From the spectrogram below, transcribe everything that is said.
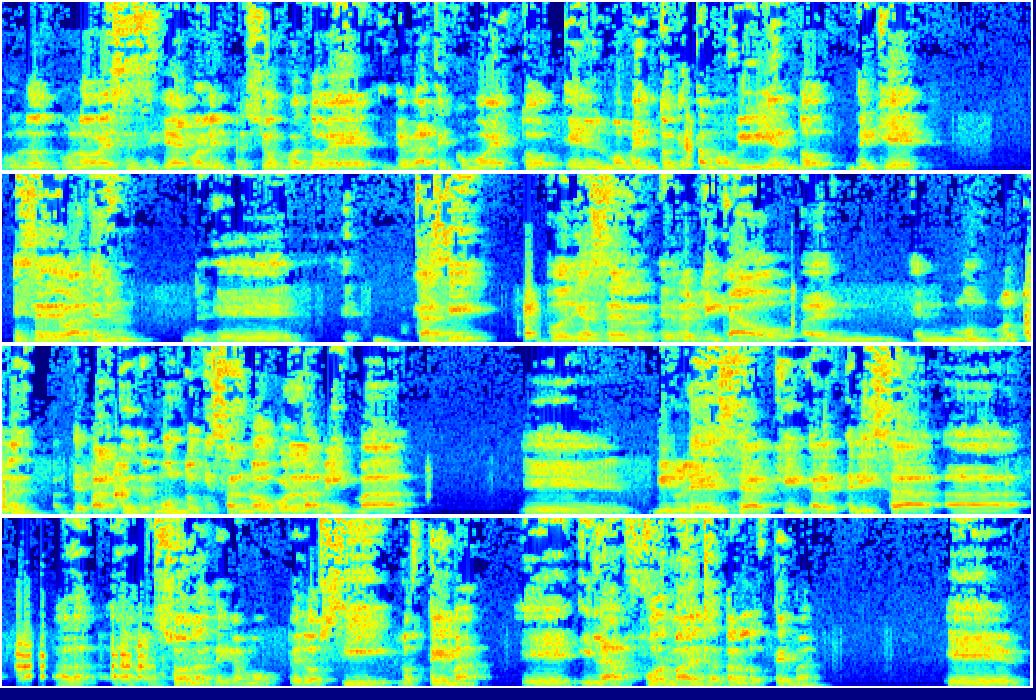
uno, uno a veces se queda con la impresión cuando ve debates como esto en el momento que estamos viviendo, de que ese debate eh, casi podría ser replicado en, en, montones de partes del mundo, quizás no con la misma eh, virulencia que caracteriza a, a, las, personas, digamos, pero sí los temas eh, y la forma de tratar los temas. Eh,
